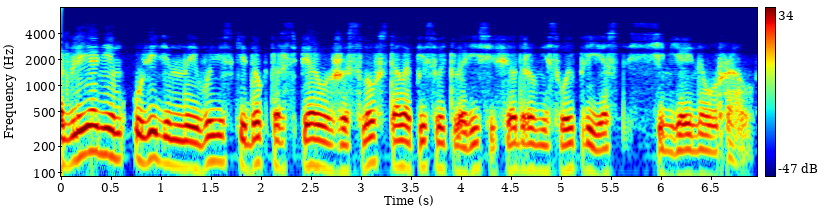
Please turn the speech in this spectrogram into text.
Под влиянием увиденной вывески доктор с первых же слов стал описывать Ларисе Федоровне свой приезд с семьей на Урал.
